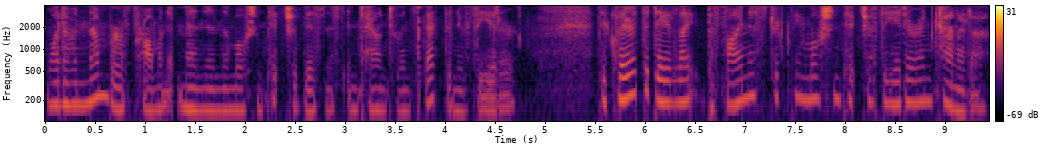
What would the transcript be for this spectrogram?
one of a number of prominent men in the motion picture business in town to inspect the new theatre, declared the Daylight the finest strictly motion picture theatre in Canada.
